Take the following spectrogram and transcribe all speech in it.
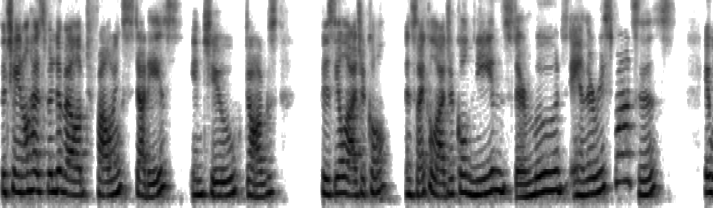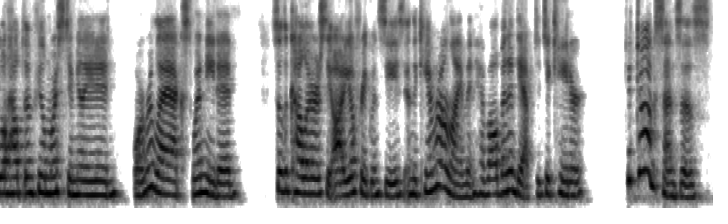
The channel has been developed following studies into dogs' physiological and psychological needs, their moods, and their responses. It will help them feel more stimulated or relaxed when needed. So, the colors, the audio frequencies, and the camera alignment have all been adapted to cater to dog senses.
